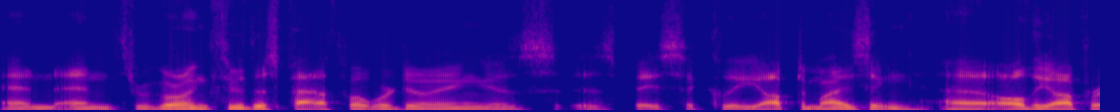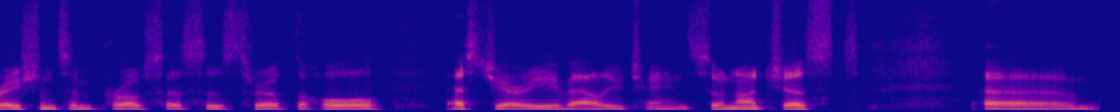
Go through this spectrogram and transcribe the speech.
And, and through going through this path, what we're doing is, is basically optimizing uh, all the operations and processes throughout the whole SGRE value chain. So not just um,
